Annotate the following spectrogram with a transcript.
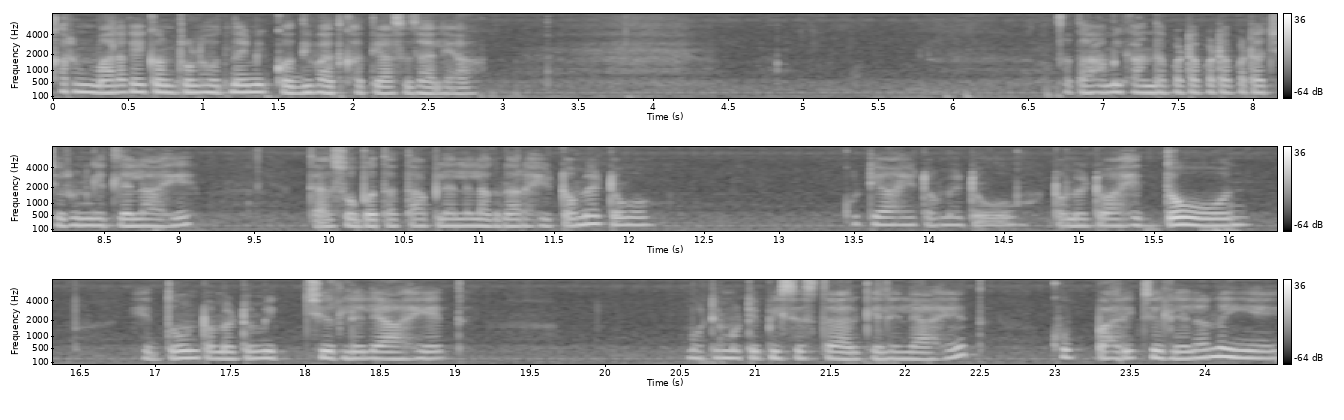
कारण मला काही कंट्रोल होत नाही मी कधी भात खाते असं झाले हा. आता हा मी कांदा पटापटापटा चिरून घेतलेला आहे. त्यासोबत आता आपल्याला लागणार आहे टोमॅटो. कुठे आहे टोमॅटो? टोमॅटो आहेत दोन. हे दोन टोमॅटो मी चिरलेले आहेत. मोठे मोठे पीसेस तयार केलेले आहेत. खूप बारीक चिरलेला नाही आहे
